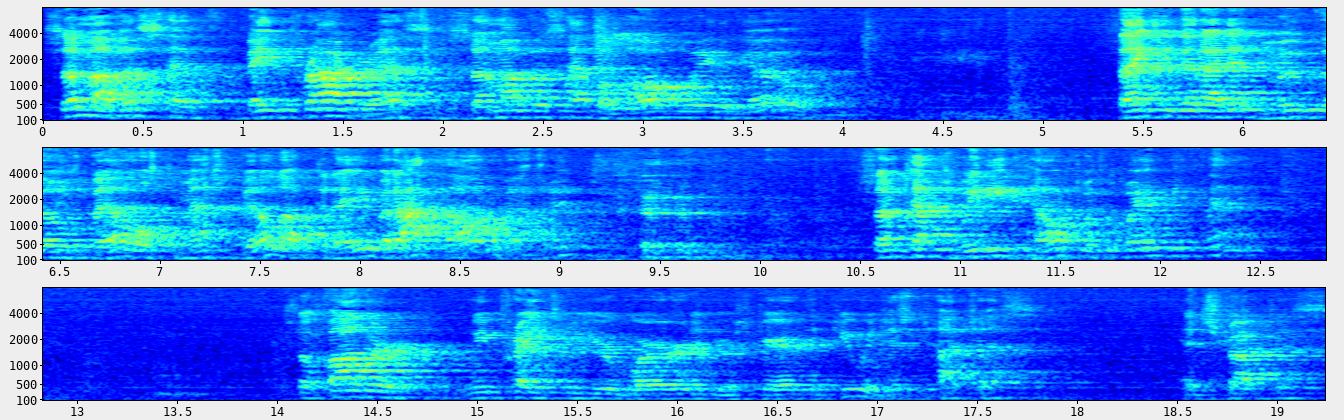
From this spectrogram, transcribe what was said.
Some of us have made progress, and some of us have a long way to go. Thank you that I didn't move those bells to mess Bill up today, but I thought about it. Sometimes we need help with the way we think. So, Father, we pray through your word and your spirit that you would just touch us, instruct us,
